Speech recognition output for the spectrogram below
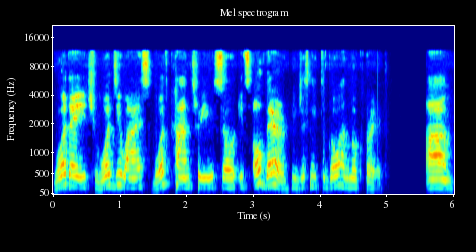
what age, what device, what country. So it's all there. You just need to go and look for it. Um,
